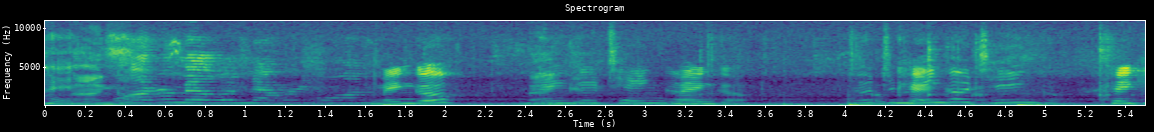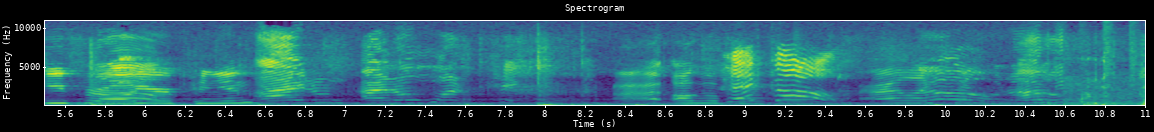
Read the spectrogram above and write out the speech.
Mango. Watermelon, everyone. Mango? Mango tango. Mango. Go to Okay. mango tango. Thank you for all your opinions. I don't. I don't want pickles. I, I'll go first. Pickles. I like no, pickles.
